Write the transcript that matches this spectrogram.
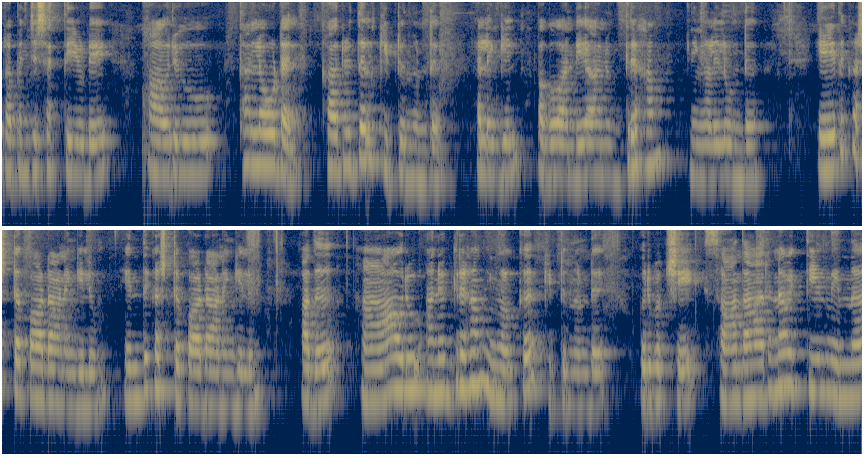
പ്രപഞ്ചശക്തിയുടെ ആ ഒരു തലോടൽ കരുതൽ കിട്ടുന്നുണ്ട്. അല്ലെങ്കിൽ ഭഗവാന്റെ അനുഗ്രഹം നിങ്ങളിലുണ്ട്. ഏത് കഷ്ടപ്പാടാണെങ്കിലും എന്ത് കഷ്ടപ്പാടാണെങ്കിലും അത് ആ ഒരു അനുഗ്രഹം നിങ്ങൾക്ക് കിട്ടുന്നുണ്ട്. ഒരുപക്ഷെ സാധാരണ വ്യക്തിയിൽ നിന്ന്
